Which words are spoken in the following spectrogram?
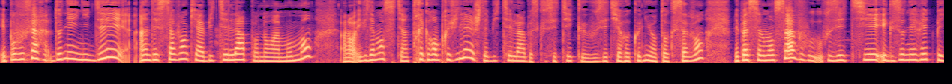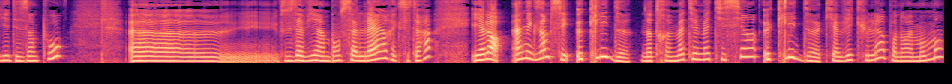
Et pour vous faire donner une idée, un des savants qui a habité là pendant un moment, alors évidemment c'était un très grand privilège d'habiter là parce que c'était que vous étiez reconnu en tant que savant, mais pas seulement ça, vous, vous étiez exonéré de payer des impôts. Euh, vous aviez un bon salaire, etc. Et alors, un exemple, c'est Euclide, notre mathématicien Euclide, qui a vécu là pendant un moment.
